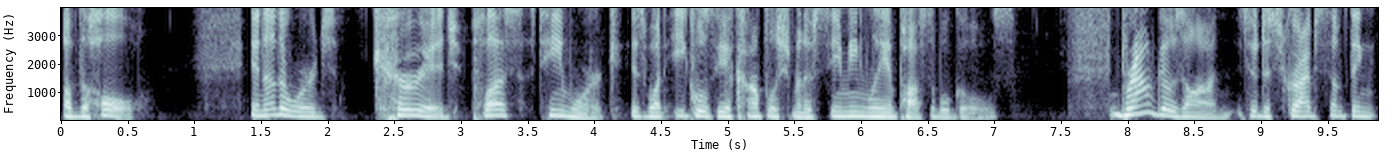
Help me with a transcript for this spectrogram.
of the whole. In other words, courage plus teamwork is what equals the accomplishment of seemingly impossible goals. Brown goes on to describe something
